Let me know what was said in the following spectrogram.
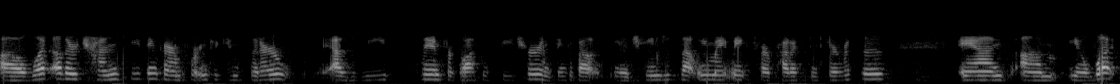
Uh, what other trends do you think are important to consider as we plan for GLOS's future and think about, you know, changes that we might make to our products and services? And, um, you know, what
